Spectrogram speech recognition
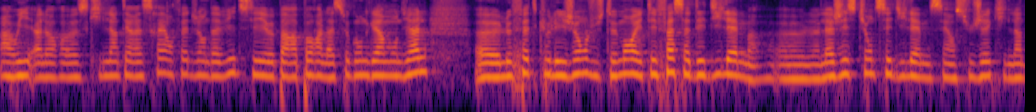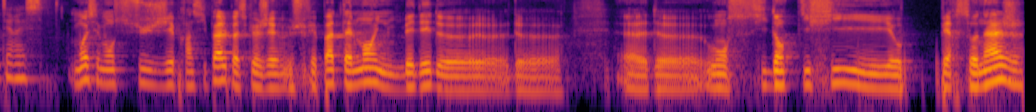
Ah oui, alors euh, ce qui l'intéresserait en fait, Jean-David, c'est euh, par rapport à la Seconde Guerre mondiale, euh, le fait que les gens justement étaient face à des dilemmes. Euh, la gestion de ces dilemmes, c'est un sujet qui l'intéresse. Moi, c'est mon sujet principal parce que je ne fais pas tellement une BD de, de, euh, de, où on s'identifie au personnage.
